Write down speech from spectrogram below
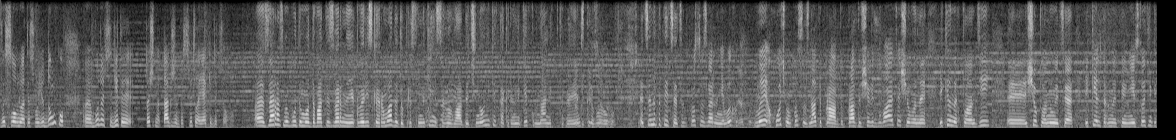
висловлювати свою думку, е, будуть сидіти точно так же без світла, як і до цього. Е, Зараз ми будемо давати звернення Криворізької громади до представників місцевої влади, чиновників та керівників комунальних підприємств Кривого Рогу. Е, Це не петиція, це просто звернення. Ми, ми хочемо просто знати правду. Правду, що відбувається, що вони, який у них план дій, що планується, які альтернативні істочники.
